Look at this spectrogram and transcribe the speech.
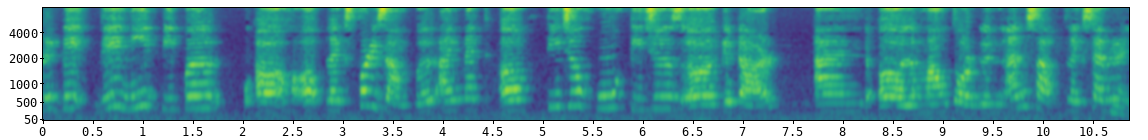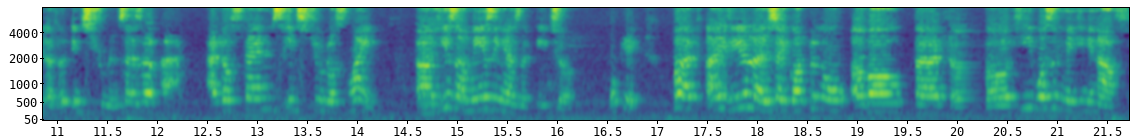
like they they need people uh, uh, like for example i met a teacher who teaches uh, guitar and uh, mouth organ and some like several Right. other instruments as a at a friend's institute of mine uh, he's amazing as a teacher. Okay. But i realized i got to know about that uh, he wasn't making enough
